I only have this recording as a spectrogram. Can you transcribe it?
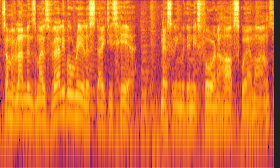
Some of London's most valuable real estate is here, nestling within its four and a half square miles.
